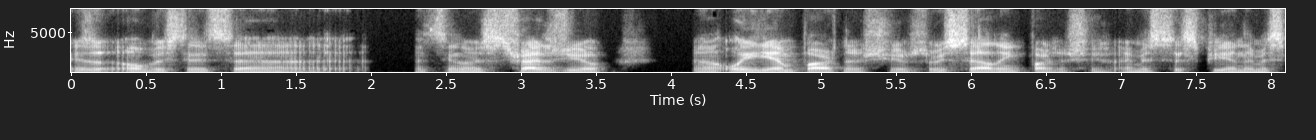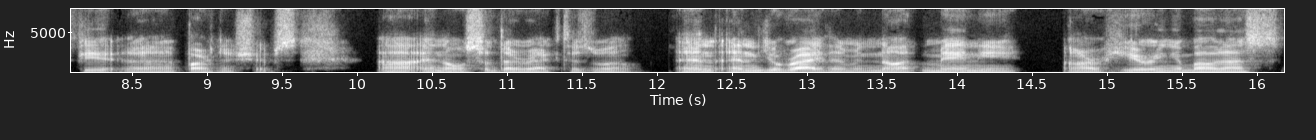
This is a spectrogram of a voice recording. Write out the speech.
is obviously it's uh it's you know a strategy of uh, OEM partnerships, reselling partnerships, MSSP and MSP uh, partnerships, uh, and also direct as well. And and you're right. I mean, not many are hearing about us.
